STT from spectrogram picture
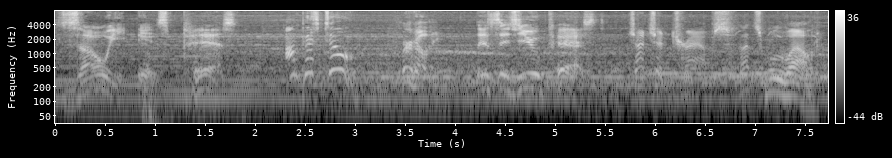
Zoey is pissed. I'm pissed too. Really? This is you pissed. Shut your traps. Let's move out.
